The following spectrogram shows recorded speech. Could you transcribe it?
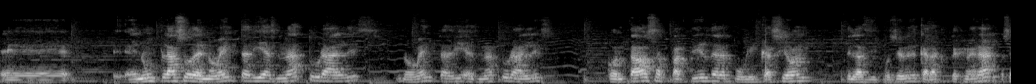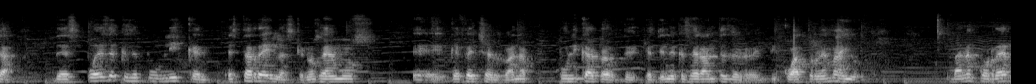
eh, en un plazo de 90 días naturales, 90 días naturales, contados a partir de la publicación de las disposiciones de carácter general. O sea, después de que se publiquen estas reglas, que no sabemos eh, qué fecha les van a publicar, pero que tiene que ser antes del 24 de mayo, van a correr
